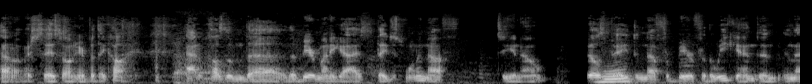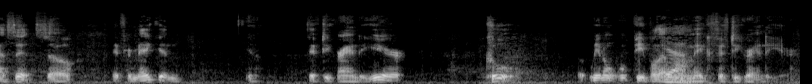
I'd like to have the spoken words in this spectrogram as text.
I don't know if I should say this on here, but they call Adam calls them the the beer money guys. They just want enough to you know bills Mhm. paid enough for beer for the weekend, and, and that's it. So if you're making you know fifty grand a year, cool. But we don't want people that Yeah. want to make fifty grand a year.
